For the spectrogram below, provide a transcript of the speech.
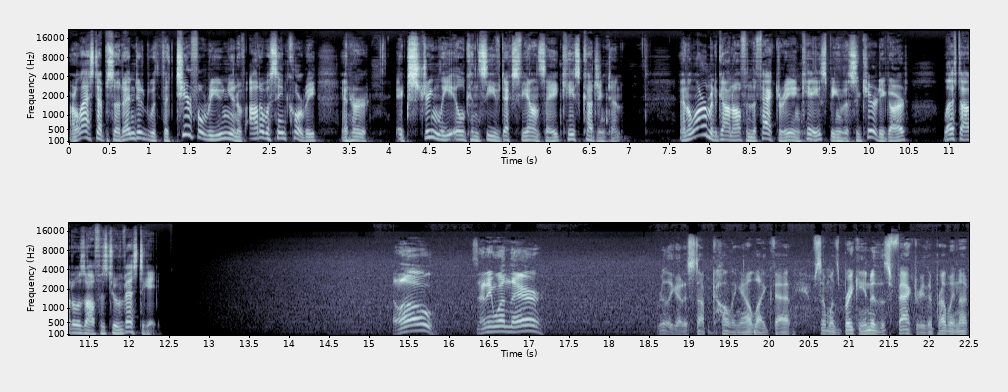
Our last episode ended with the tearful reunion of Ottawa St. Corby and her extremely ill conceived ex fiance, Case Cutchington. An alarm had gone off in the factory, and Case, being the security guard, left Ottawa's office to investigate. Hello? Is anyone there? Really gotta stop calling out like that. If someone's breaking into this factory, they're probably not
